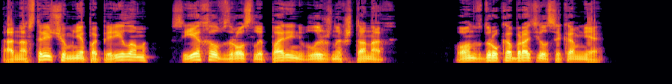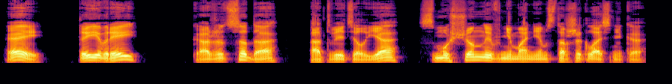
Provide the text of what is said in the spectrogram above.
а навстречу мне по перилам съехал взрослый парень в лыжных штанах. Он вдруг обратился ко мне. «Эй, ты еврей?» «Кажется, да», — ответил я, смущенный вниманием старшеклассника.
